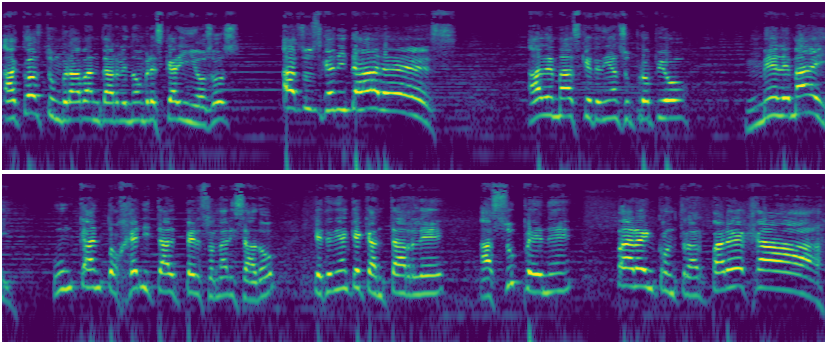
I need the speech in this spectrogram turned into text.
acostumbraban darle nombres cariñosos a sus genitales. Además que tenían su propio melemai, un canto genital personalizado que tenían que cantarle a su pene para encontrar pareja.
